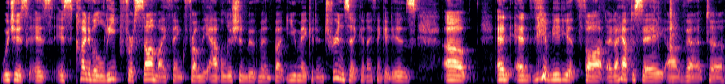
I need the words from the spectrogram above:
which is, is is kind of a leap for some, I think, from the abolition movement, but you make it intrinsic, and I think it is. Uh, and and the immediate thought, and I have to say uh, that uh,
